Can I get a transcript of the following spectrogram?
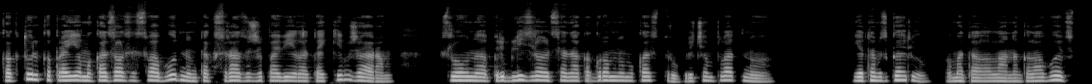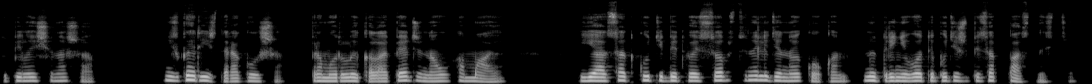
Как только проем оказался свободным, так сразу же повеяло таким жаром, Словно приблизилась она к огромному костру, причем плотную. «Я там сгорю», — помотала Лана головой и отступила еще на шаг. «Не сгоришь, дорогуша», — промурлыкала опять же на ухо Майя. «Я сотку тебе твой собственный ледяной кокон. Внутри него ты будешь в безопасности».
